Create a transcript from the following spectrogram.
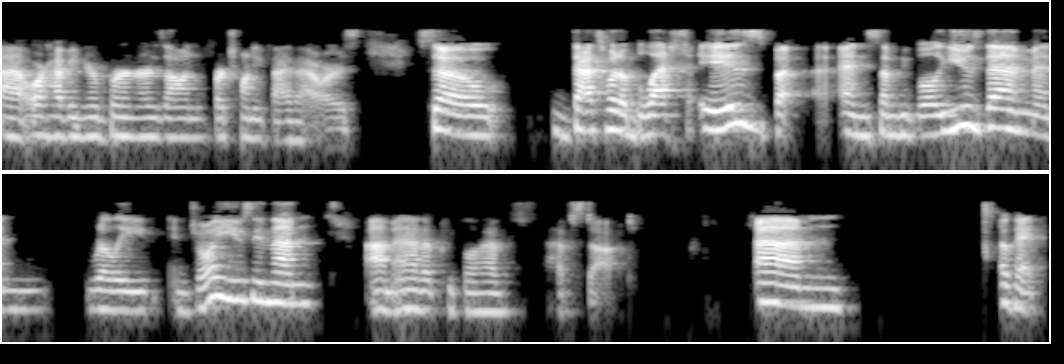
uh, or having your burners on for 25 hours. So that's what a blech is, but, and some people use them and really enjoy using them, um, and other people have, have stopped. Um, okay.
